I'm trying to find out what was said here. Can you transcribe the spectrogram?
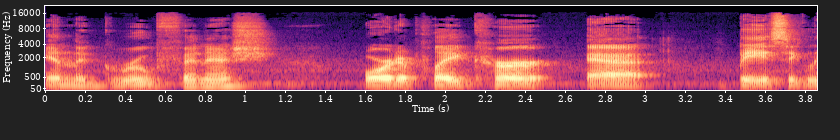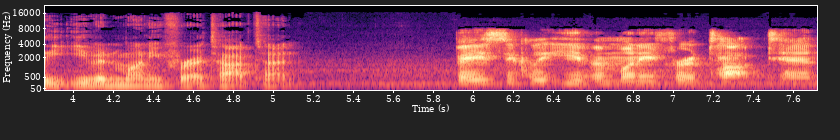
in the group finish or to play Kurt at basically even money for a top 10? Basically, even money for a top 10.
